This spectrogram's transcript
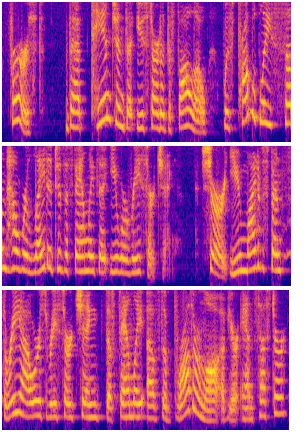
First, that tangent that you started to follow was probably somehow related to the family that you were researching. Sure, you might have spent three hours researching the family of the brother-in-law of your ancestor,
